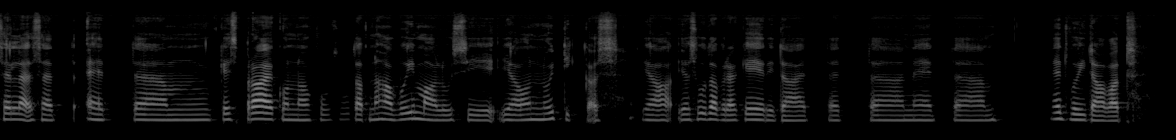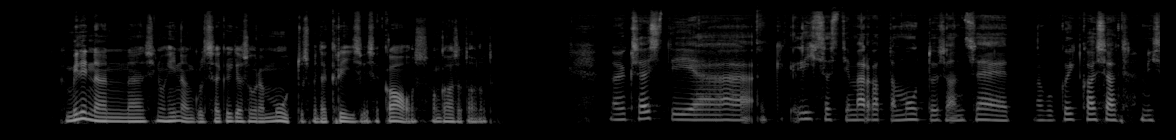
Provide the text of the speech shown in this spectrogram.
selles, et, et ähm, kes praegu nagu suudab näha võimalusi ja on nutikas ja, ja suudab reageerida, et, et äh, need äh,, need võidavad. milline on äh, sinu hinnangul see kõige suurem muutus, mida kriis või see kaos on kaasa toonud? no üks hästi äh, lihtsasti märgatav muutus on see, et nagu kõik asjad, mis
